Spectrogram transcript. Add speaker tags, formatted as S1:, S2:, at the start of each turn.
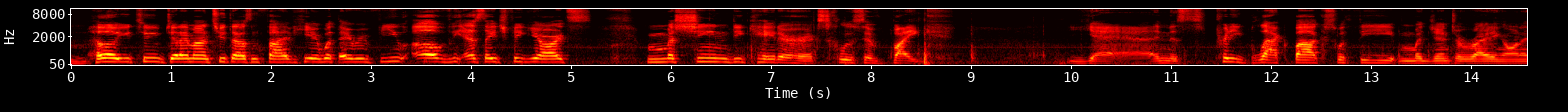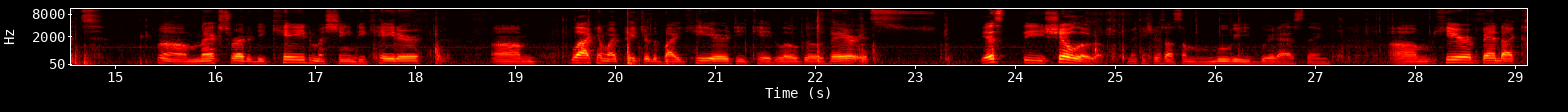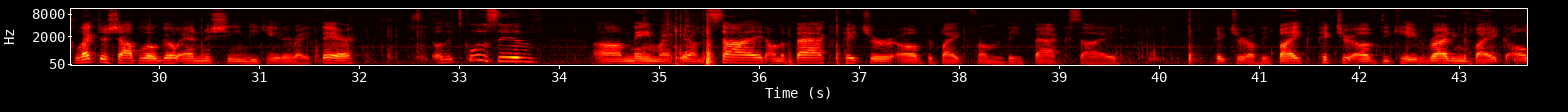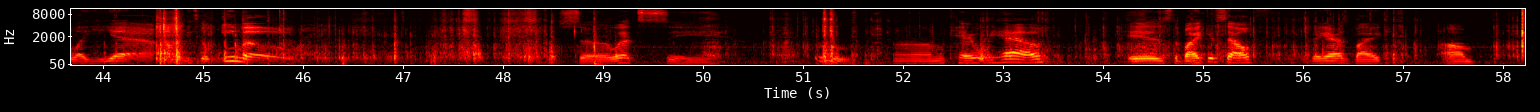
S1: Hello YouTube, JediMon 2005 here with a review of the SH Figuarts Machine Decader exclusive bike. Yeah, in this pretty black box with the magenta writing on it. Um, Masked Rider Decade, Machine Decader. Um, black and white picture of the bike here, Decade logo there. It's, yes, the show logo. Making sure it's not some movie weird ass thing. Um, here, Bandai Collector Shop logo and Machine Decader right there. It's exclusive. Um, name right there on the side. On the back, picture of the bike from the back side. Picture of the bike. Picture of Decade riding the bike. All like, yeah, I'm gonna get to go emo. So, let's see. Ooh. Um, okay, what we have is the bike itself. Big ass bike. Um,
